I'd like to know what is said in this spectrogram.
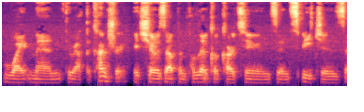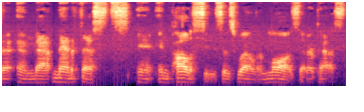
white men throughout the country. It shows up in political cartoons and speeches, and that manifests in, in policies as well and laws that are passed.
